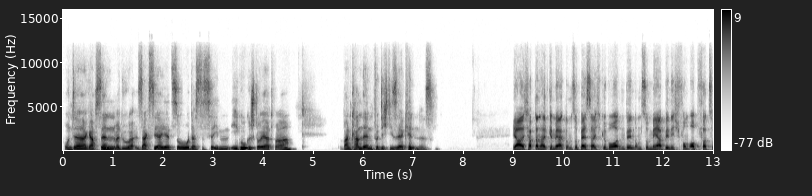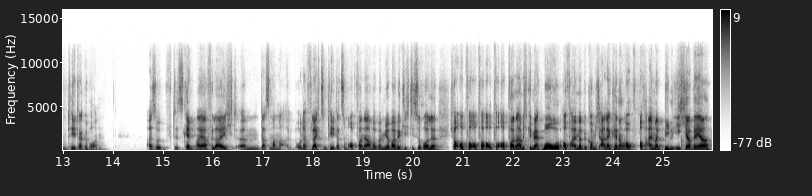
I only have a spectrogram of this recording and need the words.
Und äh, gab es denn, weil du sagst ja jetzt so, dass es eben Ego gesteuert war, wann kam denn für dich diese Erkenntnis? Ja, ich habe dann halt gemerkt, umso besser ich geworden bin, umso mehr bin ich vom Opfer zum Täter geworden. Also das kennt man ja vielleicht, ähm, dass man, oder vielleicht zum Täter, zum Opfer, ne? aber bei mir war wirklich diese Rolle, ich war Opfer, Opfer, Opfer, Opfer. Und dann habe ich gemerkt, wow, auf einmal bekomme ich Anerkennung, auf, auf einmal bin ich ja wer.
